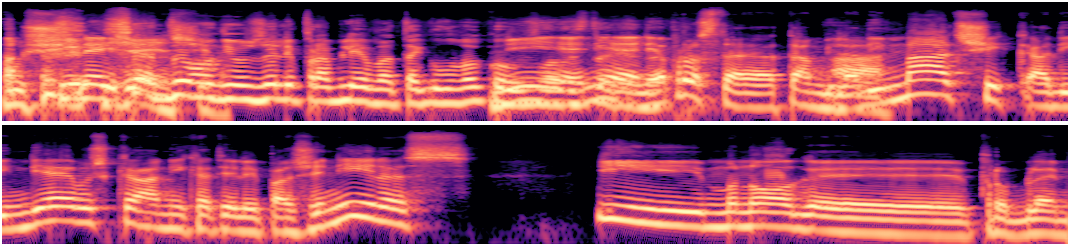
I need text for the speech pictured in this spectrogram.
Мужчина и Я думал, женщина. неужели проблема так глубоко ушла в Не, историю, не, да? не, просто там был А. один мальчик, один девушка, они хотели поженились, и много проблем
